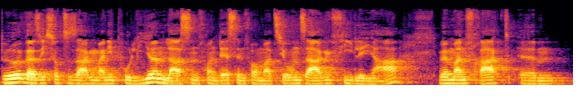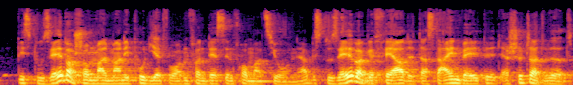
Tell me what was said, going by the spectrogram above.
Bürger sich sozusagen manipulieren lassen von Desinformation, sagen viele ja. Wenn man fragt, ähm, bist du selber schon mal manipuliert worden von Desinformation? Ja? Bist du selber gefährdet, dass dein Weltbild erschüttert wird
